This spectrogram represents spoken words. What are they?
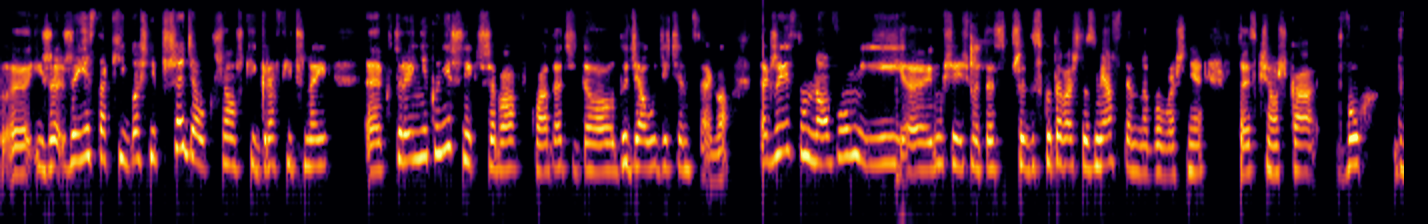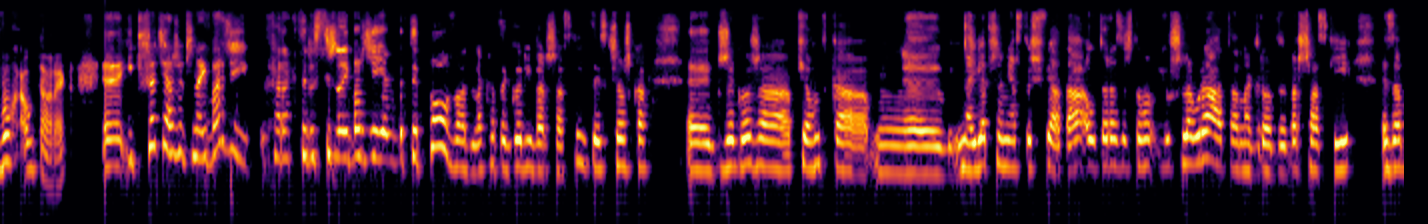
yy, i że, że jest taki właśnie przedział książki graficznej, yy, której niekoniecznie trzeba wkładać do, do działu dziecięcego. Także jest to nowum i yy, musieliśmy też przedyskutować to z miastem, no bo właśnie to jest książka dwóch dwóch autorek. E, I trzecia rzecz, najbardziej charakterystyczna, najbardziej jakby typowa dla kategorii warszawskiej, to jest książka e, Grzegorza Piątka, mm, e, Najlepsze miasto świata, autora zresztą już laureata Nagrody Warszawskiej za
